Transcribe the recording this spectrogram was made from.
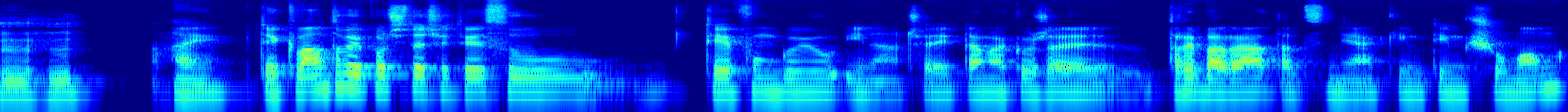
Mm-hmm. Hej. Tie kvantové počítače, tie sú, tie fungujú ináč, hej. Tam akože treba rátať s nejakým tým šumom,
